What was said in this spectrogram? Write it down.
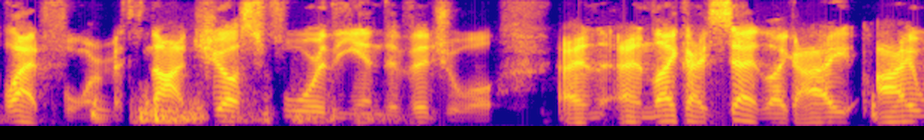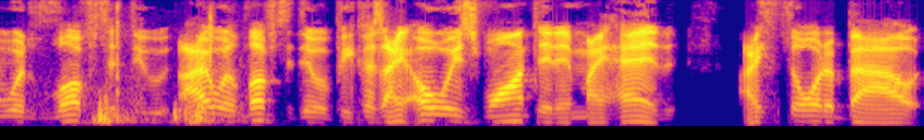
platform. It's not just for the individual. And and like I said, like I I would love to do I would love to do it because I always wanted in my head. I thought about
